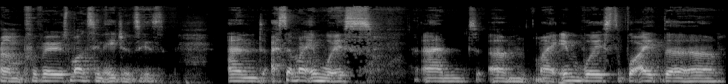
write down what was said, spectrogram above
um, for various marketing agencies, and I sent my invoice, and um, my invoice, what I the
